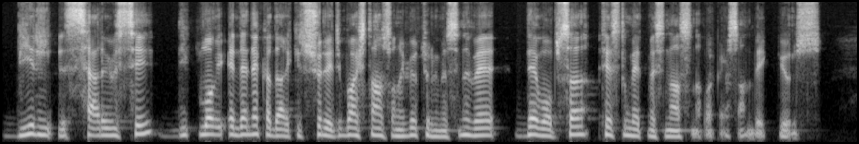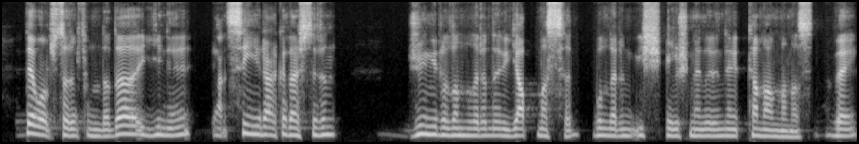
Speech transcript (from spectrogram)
bir servisi deploy edene kadar ki süreci baştan sona götürmesini ve DevOps'a teslim etmesini aslına bakarsan bekliyoruz. DevOps tarafında da yine yani senior arkadaşların junior alanlarını yapması, bunların iş görüşmelerini tamamlaması ve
